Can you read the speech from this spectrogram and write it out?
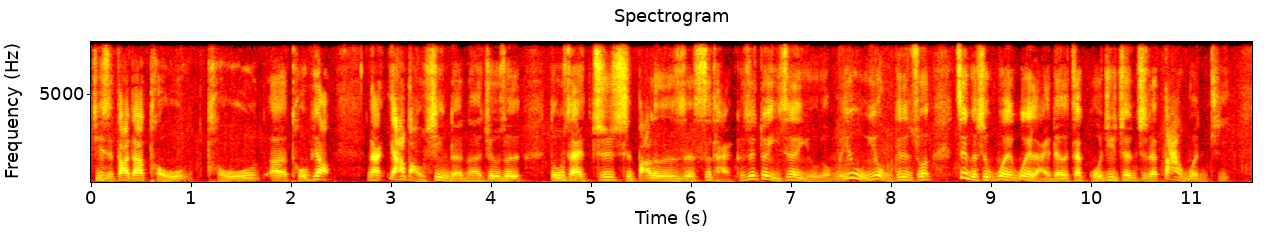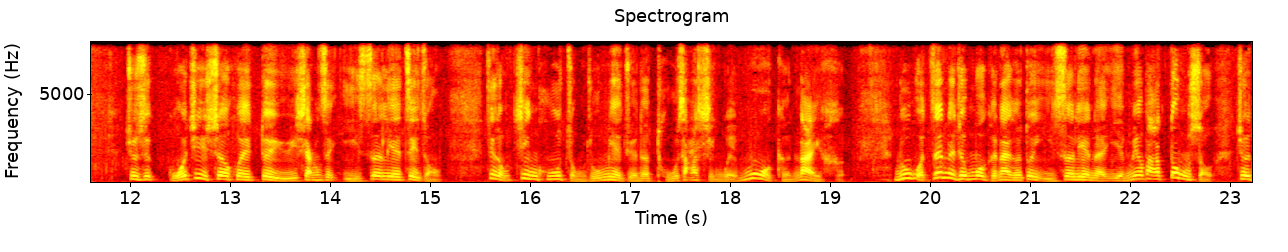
即使大家投投呃投票，那压倒性的呢就是说都在支持巴勒斯坦，可是对以色列有用没有用？我跟你说，这个是未未来的在国际政治的大问题。就是国际社会对于像是以色列这种这种近乎种族灭绝的屠杀行为莫可奈何。如果真的就莫可奈何，对以色列呢也没有办法动手，就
